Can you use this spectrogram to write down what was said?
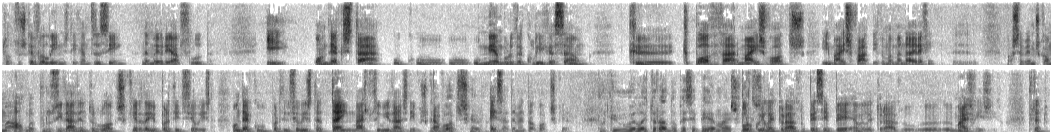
todos os cavalinhos, digamos assim, na maioria absoluta. E onde é que está o, o, o, membro da coligação que, que, pode dar mais votos e mais e de uma maneira, enfim, eh, nós sabemos que há uma, alguma porosidade entre o Bloco de Esquerda e o Partido Socialista. Onde é que o Partido Socialista tem mais possibilidades de ir buscar o Bloco de Esquerda. É exatamente ao Bloco de Esquerda. Porque o eleitorado do PCP é mais Porque o eleitorado do PCP é um eleitorado uh, mais rígido. Portanto,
